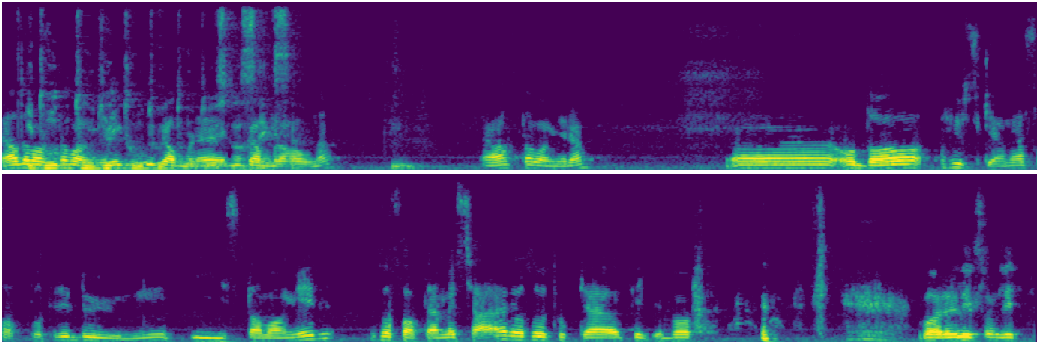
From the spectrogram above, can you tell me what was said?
ja. det var Stavanger i, i gamle, gamle hallene. Mm. Ja, Stavanger, ja. Uh, og da husker jeg når jeg satt på tribunen i Stavanger. Så satt jeg med Kjær, og så tok jeg fikk på Var det liksom litt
